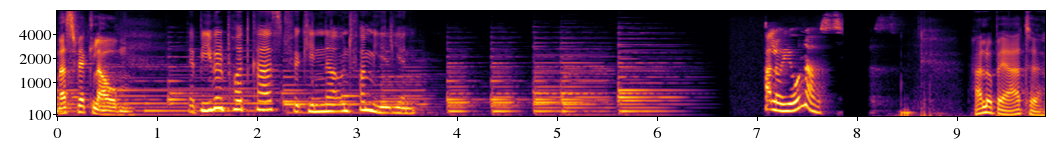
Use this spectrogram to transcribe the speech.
was wir glauben. Der Bibelpodcast für Kinder und Familien. Hallo Jonas. Hallo Beate.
